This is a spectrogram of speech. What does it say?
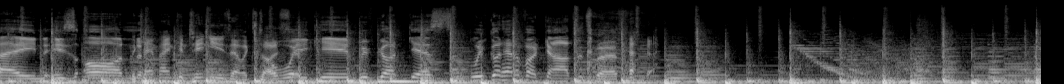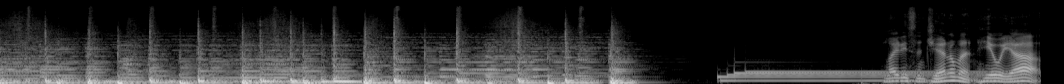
campaign is on. The campaign continues, Alex A Dyson. week in, we've got guests. We've got how to vote cards. It's worth. Ladies and gentlemen, here we are.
